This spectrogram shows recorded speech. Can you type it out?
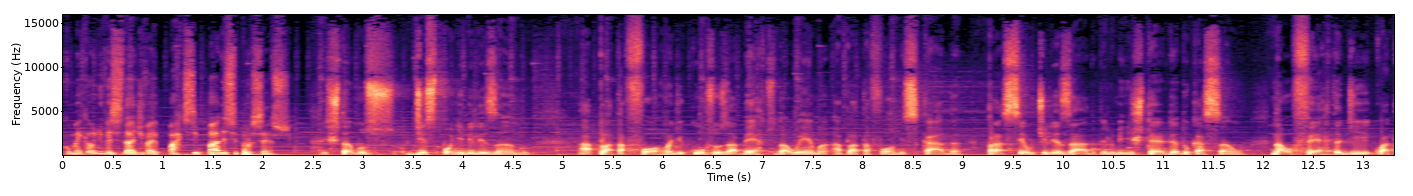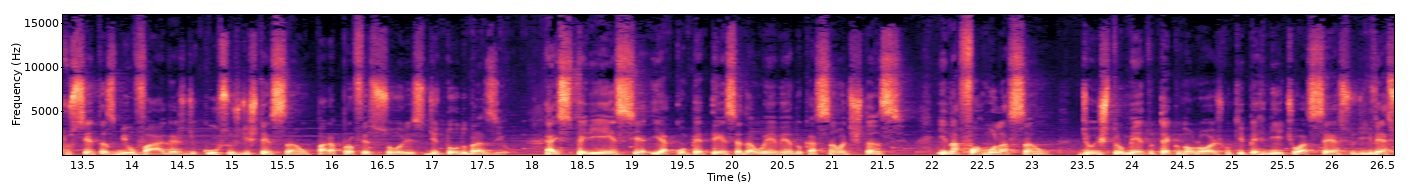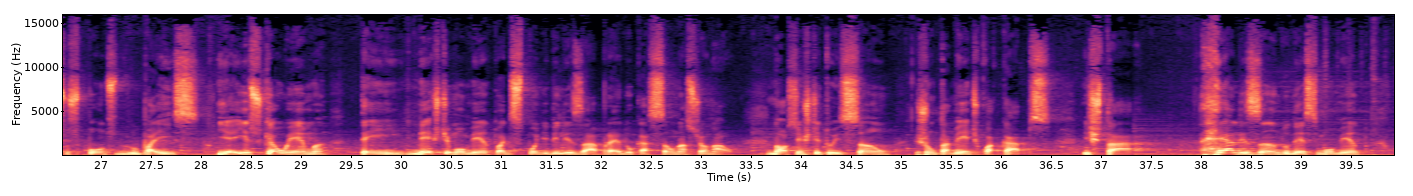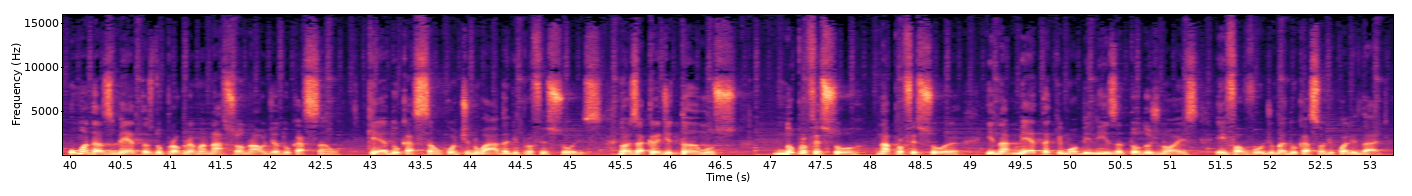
Como é que a universidade vai participar desse processo? Estamos disponibilizando a plataforma de cursos abertos da UEMA, a plataforma SCADA, para ser utilizado pelo Ministério da Educação na oferta de 400 mil vagas de cursos de extensão para professores de todo o Brasil a experiência e a competência da UEM em educação à distância e na formulação de um instrumento tecnológico que permite o acesso de diversos pontos do país. E é isso que a UEMA tem, neste momento, a disponibilizar para a educação nacional. Nossa instituição, juntamente com a CAPES, está realizando nesse momento uma das metas do Programa Nacional de Educação, que é a educação continuada de professores. Nós acreditamos no professor, na professora e na meta que mobiliza todos nós em favor de uma educação de qualidade.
